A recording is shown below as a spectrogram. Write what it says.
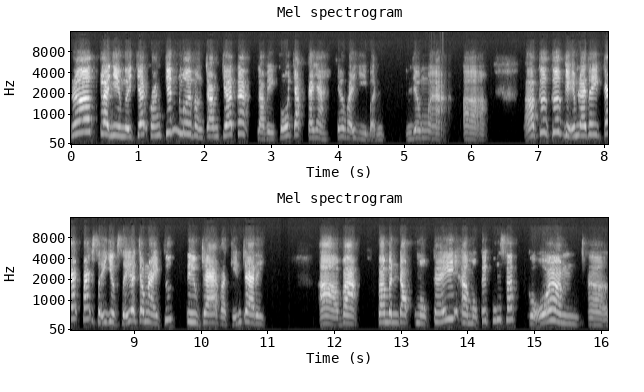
Rất là nhiều người chết khoảng 90 phần trăm chết á, là vì cố chấp cả nhà chứ không phải vì bệnh. Nhưng mà à, à, cứ cứ nghiệm lại thì các bác sĩ dược sĩ ở trong này cứ điều tra và kiểm tra đi. À, và và mình đọc một cái à, một cái cuốn sách của à, à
